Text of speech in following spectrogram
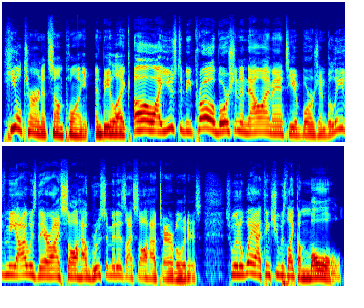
heel turn at some point and be like, oh, I used to be pro abortion and now I'm anti abortion. Believe me, I was there. I saw how gruesome it is. I saw how terrible it is. So, in a way, I think she was like a mole.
